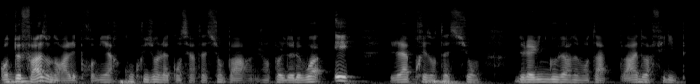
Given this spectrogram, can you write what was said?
en deux phases. On aura les premières conclusions de la concertation par Jean-Paul Delevoye et la présentation de la ligne gouvernementale par Edouard Philippe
